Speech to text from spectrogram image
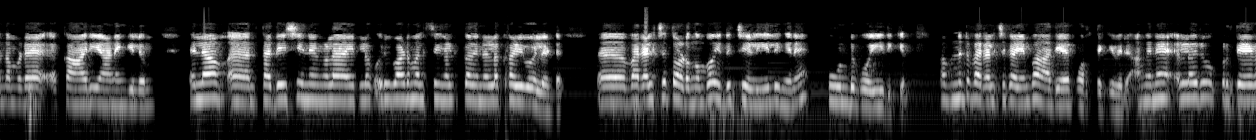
നമ്മുടെ കാരിയാണെങ്കിലും എല്ലാം തദ്ദേശ ഇനങ്ങളായിട്ടുള്ള ഒരുപാട് മത്സ്യങ്ങൾക്ക് അതിനുള്ള കഴിവുകളുണ്ട്. വരൾച്ച തുടങ്ങുമ്പോൾ ഇത് ചെളിയിൽ ഇങ്ങനെ പൂണ്ടുപോയിരിക്കും. എന്നിട്ട് വരൾച്ച കഴിയുമ്പോൾ ആദ്യമായി പുറത്തേക്ക് വരും അങ്ങനെ ഉള്ള ഒരു പ്രത്യേക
